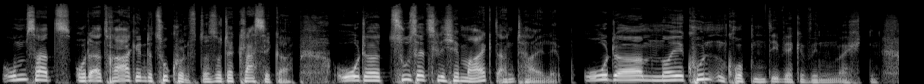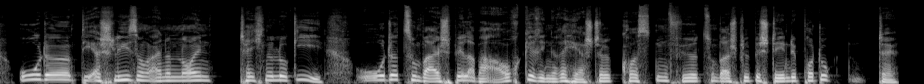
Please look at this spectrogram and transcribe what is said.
Umsatz oder Ertrag in der Zukunft, also der Klassiker, oder zusätzliche Marktanteile oder neue Kundengruppen, die wir gewinnen möchten, oder die Erschließung einer neuen Technologie oder zum Beispiel aber auch geringere Herstellkosten für zum Beispiel bestehende Produkte,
